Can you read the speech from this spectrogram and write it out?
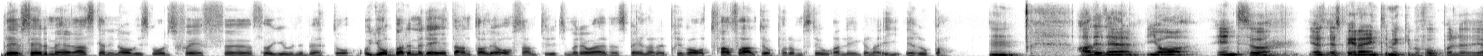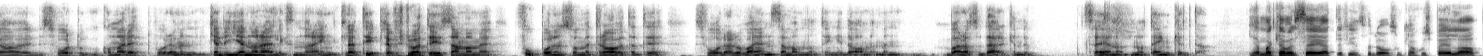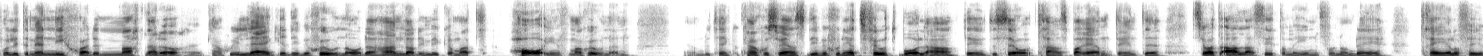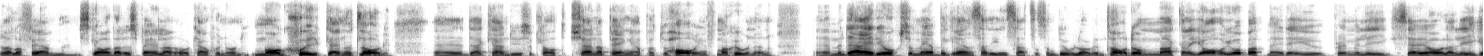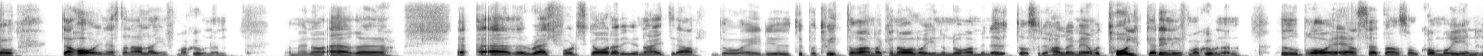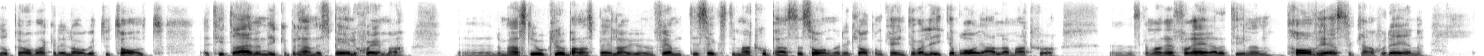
blev sedermera skandinavisk oddschef eh, för Unibet och, och jobbade med det ett antal år samtidigt som jag då även spelade privat, framförallt då på de stora ligorna i Europa. Mm. Ja, det där, jag är inte så, jag, jag, spelar inte mycket på fotboll, jag har svårt att komma rätt på det, men kan du ge några, liksom, några enkla tips? Jag förstår att det är samma med fotbollen som med travet, att det är svårare att vara ensam om någonting idag, men, men bara sådär, kan du säga något, något enkelt? Då? Ja, man kan väl säga att det finns väl de som kanske spelar på lite mer nischade marknader, kanske i lägre divisioner och där handlar det mycket om att ha informationen. Om du tänker kanske svensk division 1 fotboll, ja, det är inte så transparent. Det är inte så att alla sitter med infon om det är tre eller fyra eller fem skadade spelare och kanske någon magsjuka i något lag. Eh, där kan du ju såklart tjäna pengar på att du har informationen. Eh, men där är det också mer begränsade insatser som bolagen tar. De marknader jag har jobbat med det är ju Premier League, Serie A, La Liga och där har ju nästan alla informationen. Jag menar är, eh, är Rashford skadad i United, ja då är det ute på Twitter och andra kanaler inom några minuter. Så det handlar ju mer om att tolka den informationen. Hur bra är ersättaren som kommer in? Hur påverkar det laget totalt? Jag tittar även mycket på det här med spelschema. Eh, de här storklubbarna spelar ju 50-60 matcher per säsong och det är klart de kan ju inte vara lika bra i alla matcher. Eh, ska man referera det till en travhäst så kanske det är en,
